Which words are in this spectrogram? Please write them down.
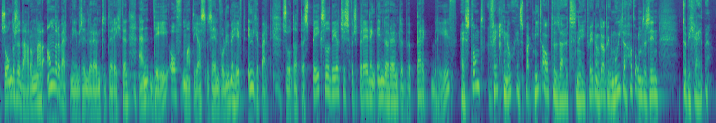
zonder ze daarom naar andere werknemers in de ruimte te richten, en D of Matthias zijn volume heeft ingeperkt, zodat de speekseldeeltjesverspreiding in de ruimte beperkt bleef. Hij stond ver genoeg en sprak niet al te luid. Nee, ik weet nog dat ik moeite had om de zin te begrijpen.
